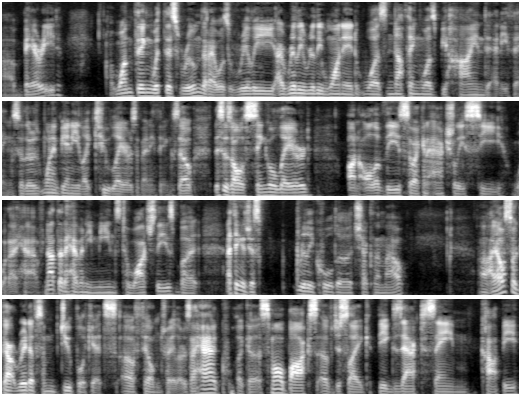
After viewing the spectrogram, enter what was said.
uh, buried. One thing with this room that I was really, I really, really wanted was nothing was behind anything. So there wouldn't be any like two layers of anything. So this is all single layered on all of these so I can actually see what I have. Not that I have any means to watch these, but I think it's just really cool to check them out. Uh, I also got rid of some duplicates of film trailers. I had like a small box of just like the exact same copy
